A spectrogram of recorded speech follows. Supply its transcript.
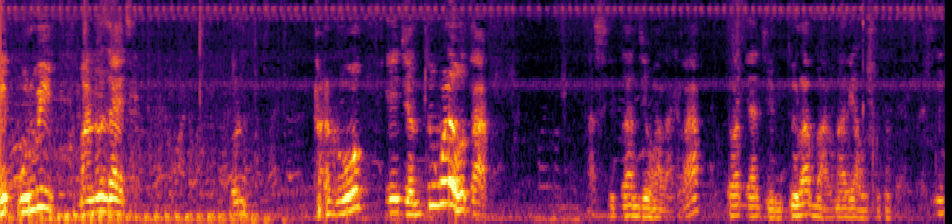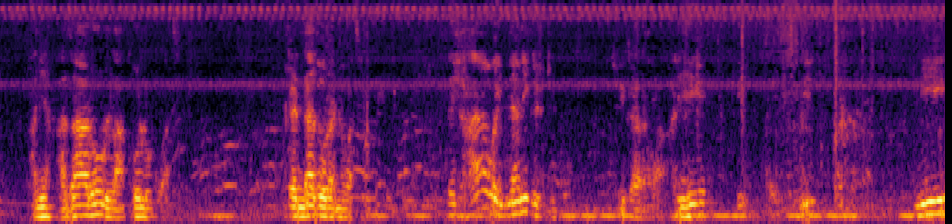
हे पूर्वी मानलं जायचं. पण रोग हे जंतूमुळे होतात. हा सिद्धांत जेव्हा लागला तेव्हा त्या जंतूला मारणारी औषधं द्यायची. आणि हजारो लाखो लोक वाचले. गंडाजोराने वाचले. तर हा वैज्ञानिक दृष्टिकोन स्वीकारावा. आणि हे मी-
